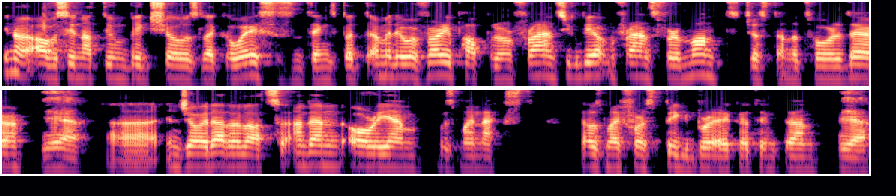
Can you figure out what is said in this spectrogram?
you know, obviously not doing big shows like Oasis and things, but I mean they were very popular in France. You could be out in France for a month just on a tour there. Yeah, Uh, enjoyed that a lot. So, and then REM was my next. That was my first big break, I think. Then, yeah.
